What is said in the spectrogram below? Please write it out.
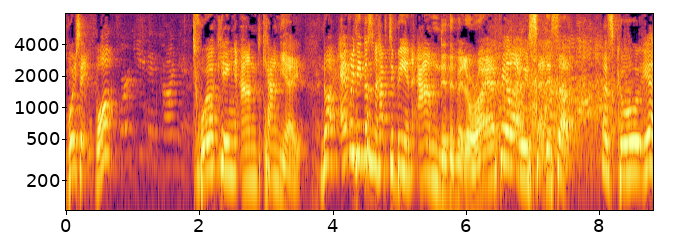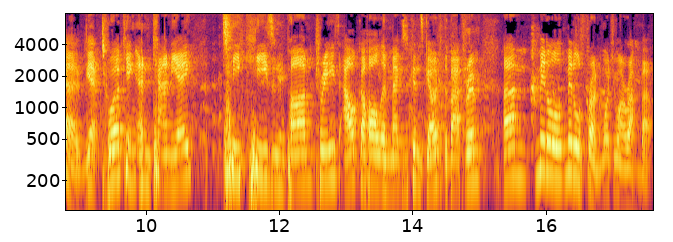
What you say? What? Twerking and Kanye. Not everything doesn't have to be an and in the middle, right? I feel like we've set this up. That's cool. Yeah, yeah. Twerking and Kanye, tikis and palm trees, alcohol and Mexicans. Go into the bathroom. Um, middle, middle front. What do you want to rap about?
